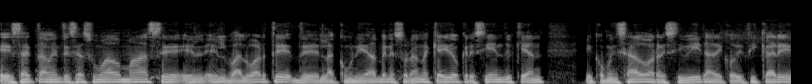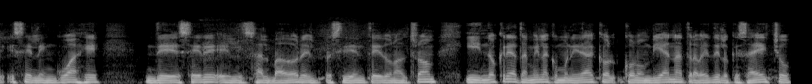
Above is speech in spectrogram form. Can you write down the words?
Exactamente, se ha sumado más eh, el, baluarte de la comunidad venezolana que ha ido creciendo y que han eh, comenzado a recibir, a decodificar eh, ese lenguaje de ser el Salvador, el presidente Donald Trump, y no crea también la comunidad colombiana a través de lo que se ha hecho,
